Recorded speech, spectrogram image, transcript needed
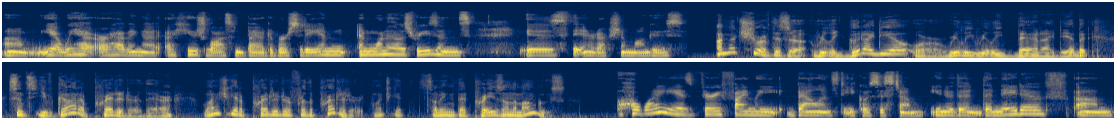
Um, yeah, we ha- are having a, a, huge loss in biodiversity, and, and one of those reasons is the introduction of mongoose. I'm not sure if this is a really good idea or a really, really bad idea, but since you've got a predator there, why don't you get a predator for the predator? Why don't you get something that preys on the mongoose? Hawaii is very finely balanced ecosystem. You know, the, the native um,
